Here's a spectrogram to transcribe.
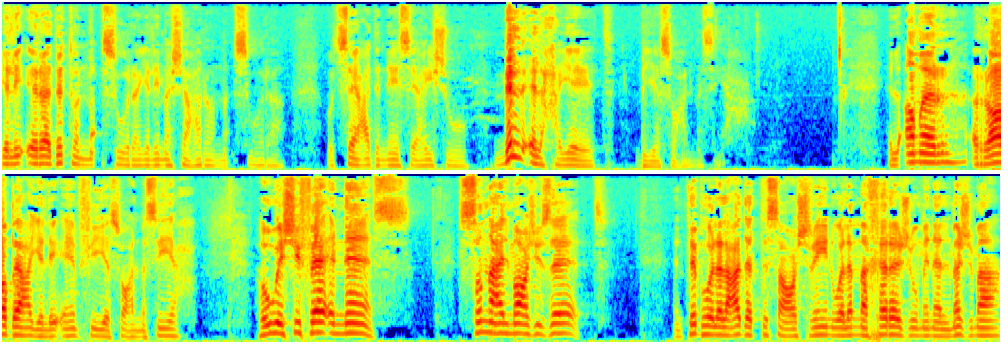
يلي إرادتهم مأسورة يلي مشاعرهم مأسورة وتساعد الناس يعيشوا ملء الحياة بيسوع المسيح. الأمر الرابع يلي قام فيه يسوع المسيح هو شفاء الناس صنع المعجزات. انتبهوا للعدد 29 ولما خرجوا من المجمع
